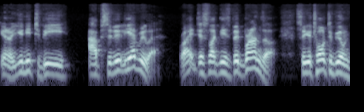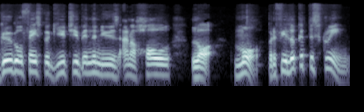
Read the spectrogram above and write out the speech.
you know, you need to be absolutely everywhere, right? Just like these big brands are. So you're told to be on Google, Facebook, YouTube, in the news, and a whole lot more. But if you look at the screen,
